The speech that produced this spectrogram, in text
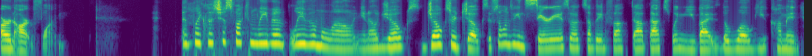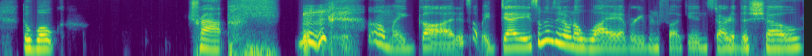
are an art form and like let's just fucking leave him leave him alone you know? Jokes jokes are jokes. If someone's being serious about something fucked up that's when you guys the woke you come in the woke trap. Oh my god it's not my day. Sometimes i don't know why i ever even fucking started this show.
